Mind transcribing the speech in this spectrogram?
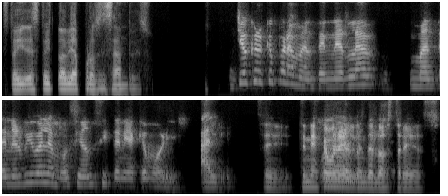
Estoy, estoy todavía procesando eso. Yo creo que para mantenerla, mantener viva la emoción sí tenía que morir alguien. Sí, tenías que Uno morir de alguien de los tres.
